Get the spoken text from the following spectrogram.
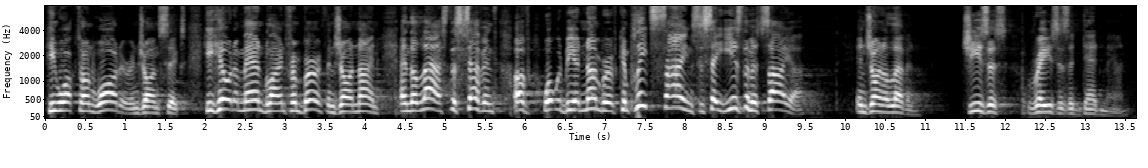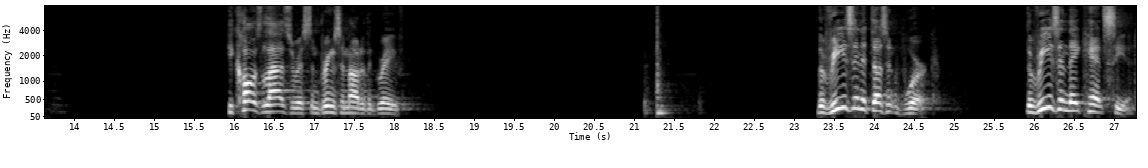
He walked on water in John 6. He healed a man blind from birth in John 9. And the last, the seventh, of what would be a number of complete signs to say he is the Messiah in John 11. Jesus raises a dead man. He calls Lazarus and brings him out of the grave. The reason it doesn't work, the reason they can't see it,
